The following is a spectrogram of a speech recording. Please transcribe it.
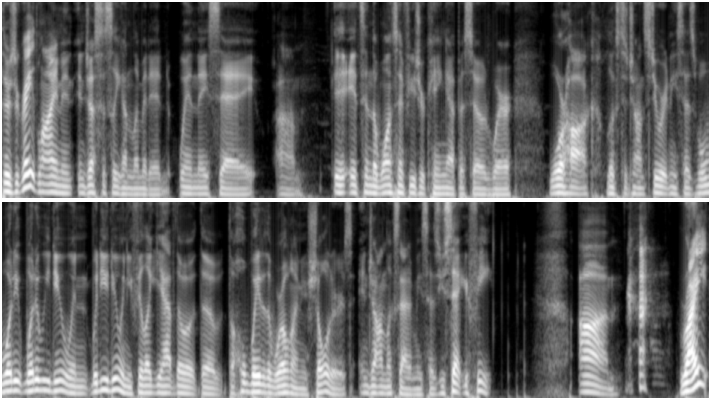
there's a great line in, in Justice League Unlimited when they say um, it, it's in the Once and Future King episode where Warhawk looks to John Stewart and he says, "Well, what do what do we do when what do you do when you feel like you have the the the whole weight of the world on your shoulders?" And John looks at him. He says, "You set your feet." Um, right?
